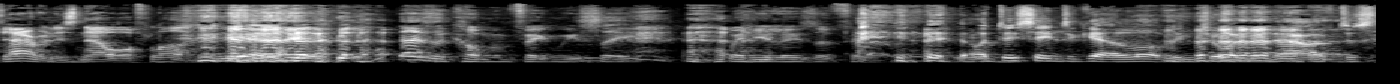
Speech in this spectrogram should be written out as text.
Darren is now offline. Yeah. That's a common thing we see when you lose at FIFA. I do seem to get a lot of enjoyment out of just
